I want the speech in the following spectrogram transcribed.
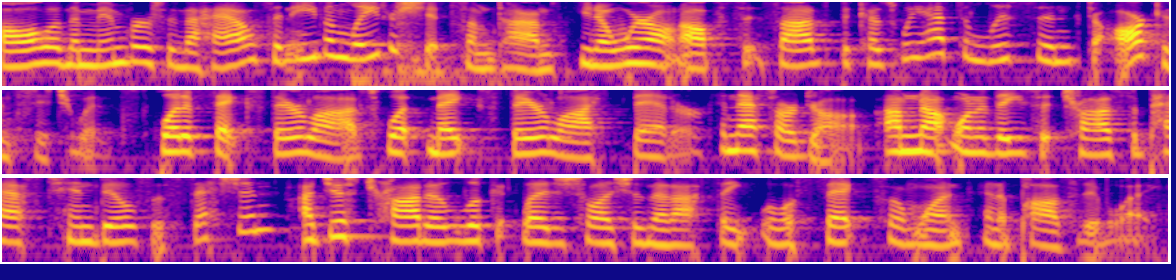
all of the members in the House and even leadership sometimes. You know, we're on opposite sides sides because we have to listen to our constituents, what affects their lives, what makes their life better. And that's our job. I'm not one of these that tries to pass 10 bills a session. I just try to look at legislation that I think will affect someone in a positive way.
